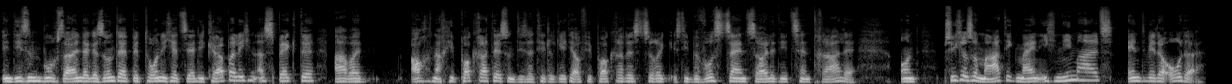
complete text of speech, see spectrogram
in diesem Buch Säulen der Gesundheit betone ich jetzt sehr die körperlichen Aspekte, aber auch nach Hippokrates, und dieser Titel geht ja auf Hippokrates zurück, ist die Bewusstseinssäule die zentrale. Und Psychosomatik meine ich niemals entweder oder,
